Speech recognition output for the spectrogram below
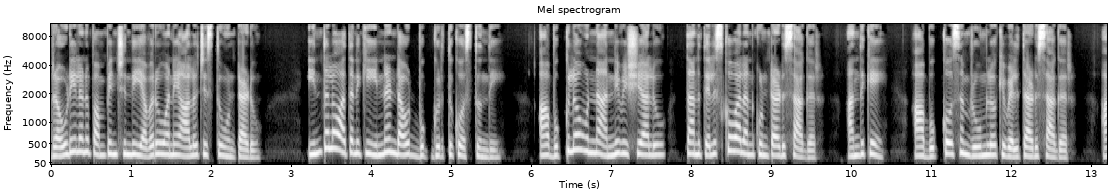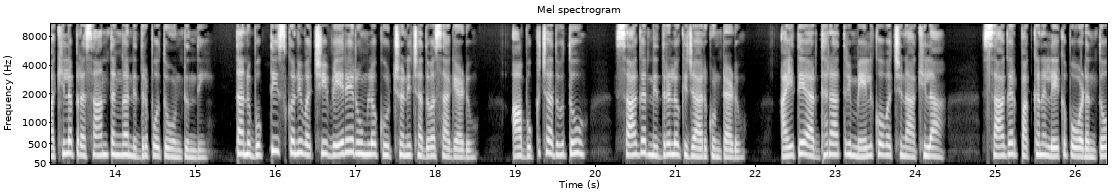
రౌడీలను పంపించింది ఎవరు అని ఆలోచిస్తూ ఉంటాడు. ఇంతలో అతనికి ఇన్ అండ్ అవుట్ బుక్ గుర్తుకొస్తుంది. ఆ బుక్కులో ఉన్న అన్ని విషయాలు తాను తెలుసుకోవాలనుకుంటాడు సాగర్. అందుకే ఆ బుక్ కోసం రూంలోకి వెళ్తాడు సాగర్. అఖిల ప్రశాంతంగా నిద్రపోతూ ఉంటుంది. తను బుక్ తీసుకొని వచ్చి వేరే రూంలో కూర్చొని చదవసాగాడు. ఆ బుక్ చదువుతూ సాగర్ నిద్రలోకి జారుకుంటాడు. అయితే అర్ధరాత్రి మేలుకోవచ్చిన అఖిల సాగర్ పక్కన లేకపోవడంతో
